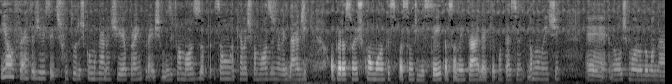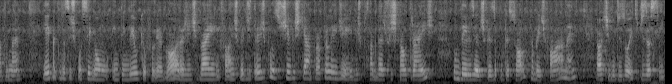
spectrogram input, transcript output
e a oferta de receitas futuras como garantia para empréstimos. E famosos, são aquelas famosas, na verdade, operações como antecipação de receita orçamentária, que acontece normalmente é, no último ano do mandato, né? E aí, para que vocês consigam entender o que eu falei agora, a gente vai falar a respeito de três dispositivos que a própria lei de responsabilidade fiscal traz. Um deles é a despesa com pessoal, que acabei de falar, né? É o artigo 18, diz assim:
